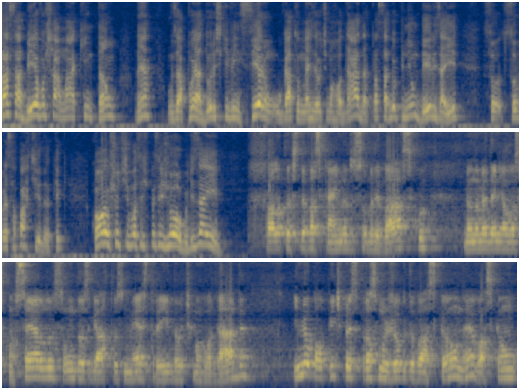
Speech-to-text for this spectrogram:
Para saber, eu vou chamar aqui então né, os apoiadores que venceram o Gato Médio da última rodada para saber a opinião deles aí so, sobre essa partida. Que, qual é o chute de vocês para esse jogo? Diz aí. Fala torcida vascaína do Sobre Vasco. Meu nome é Daniel Vasconcelos, um dos gatos mestre aí da última rodada. E meu palpite para esse próximo jogo do Vascão, né? Vascão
